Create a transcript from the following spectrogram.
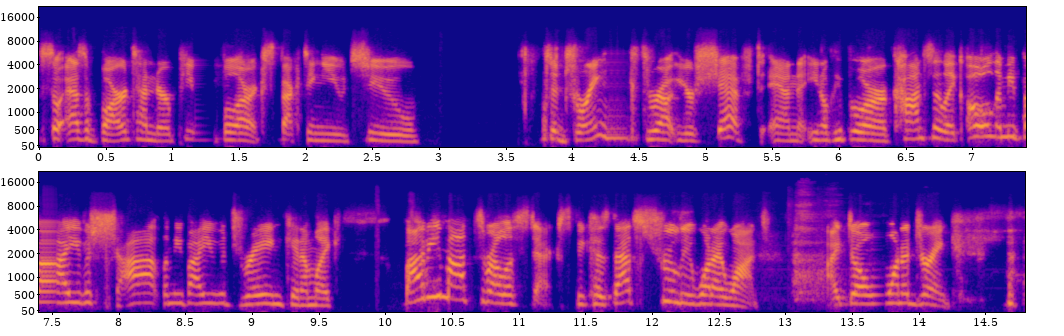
So as a bartender, people are expecting you to to drink throughout your shift and you know people are constantly like, "Oh, let me buy you a shot, let me buy you a drink." And I'm like, Bobby mozzarella sticks because that's truly what I want. I don't want to drink.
